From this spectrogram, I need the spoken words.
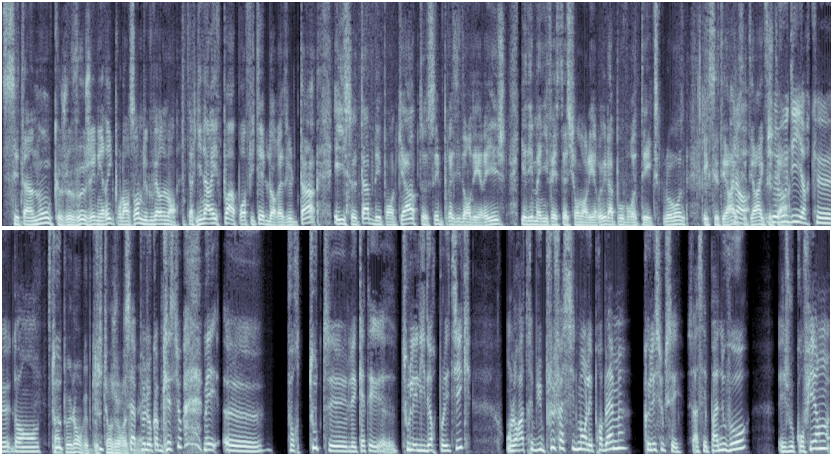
c'est un nom que je veux générique pour l'ensemble du gouvernement. C'est-à-dire qu'ils n'arrivent pas à profiter de leurs résultats et ils se tapent des pancartes, c'est le président des riches, il y a des manifestations dans les rues, la pauvreté explose, etc., Alors, etc., etc. Je vais vous dire que dans... C'est un peu long comme question, je le C'est un peu long comme question, mais euh, pour toutes les tous les leaders politiques, on leur attribue plus facilement les problèmes que les succès. Ça, c'est pas nouveau. Et je vous confirme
